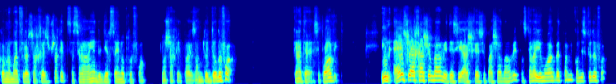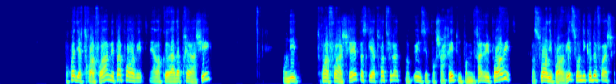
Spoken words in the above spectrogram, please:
Comme la moitié de la ça ne sert à rien de dire ça une autre fois. Dans shachet, par exemple, de le dire deux fois. Quel intérêt? C'est pour Arvit. Im esh achashem Arvit, et si achre, c'est pas cher d'Arvit, dans ce cas-là, il Yomorach bet pamik, qu'on dise que deux fois. Pourquoi dire trois fois, mais pas pour Arvit Alors que là, d'après Rashi, on dit trois fois Hachré parce qu'il y a trois tefilotes. Donc une c'est pour Shachrit, une pour Mitra, une pour Avit. Alors soit on dit pour Avit, soit on dit que deux fois Hachré.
